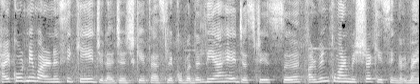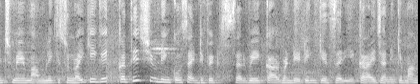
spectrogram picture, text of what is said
हाईकोर्ट ने वाराणसी के जिला जज के फैसले को बदल दिया है। जस्टिस अरविंद कुमार मिश्रा की सिंगल बेंच में मामले की सुनवाई की गई। कथित शिवलिंग को साइंटिफिक सर्वे कार्बन डेटिंग के ज़रिए कराए जाने की मांग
